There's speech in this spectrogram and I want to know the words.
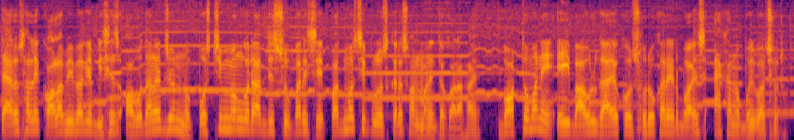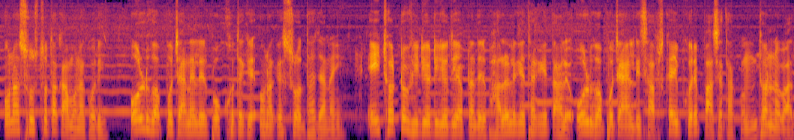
তেরো সালে কলা বিভাগে বিশেষ অবদানের জন্য পশ্চিমবঙ্গ রাজ্যের সুপারিশে পদ্মশ্রী পুরস্কারে সম্মানিত করা হয়। বর্তমানে এই বাউল গায়ক ও সুরকারের বয়স একানব্বই বছর। ওনার সুস্থতা কামনা করি। ওল্ড গপ্প চ্যানেলের পক্ষ থেকে ওনাকে শ্রদ্ধা জানাই। এই ছোট্ট ভিডিওটি যদি আপনাদের ভালো লেগে থাকে, তাহলে ওল্ড গপ্প চ্যানেলটি সাবস্ক্রাইব করে পাশে থাকুন। ধন্যবাদ।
